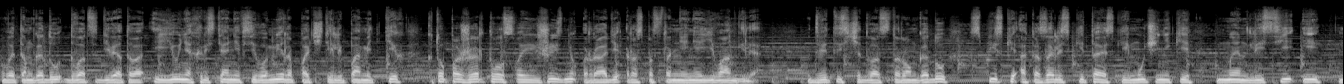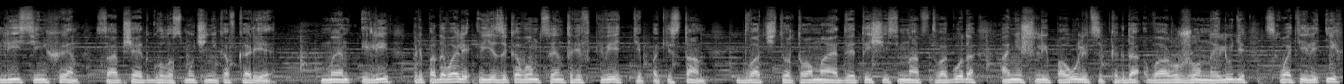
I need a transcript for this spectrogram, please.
В этом году, 29 июня, христиане всего мира почтили память тех, кто пожертвовал своей жизнью ради распространения Евангелия. В 2022 году в списке оказались китайские мученики Мэн Ли Си и Ли Синьхэн, сообщает «Голос мучеников Корея». Мэн и Ли преподавали в языковом центре в Кветте, Пакистан. 24 мая 2017 года они шли по улице, когда вооруженные люди схватили их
